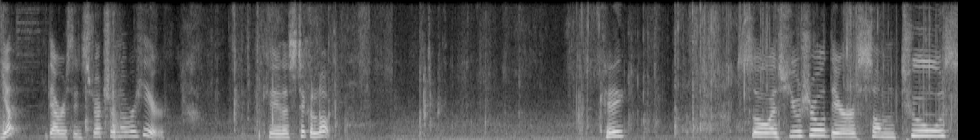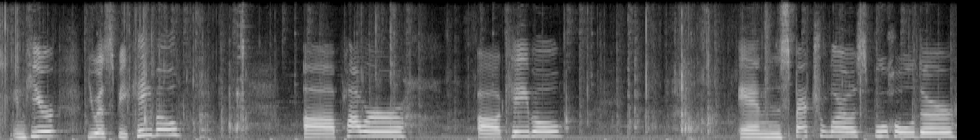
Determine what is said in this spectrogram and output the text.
Yep, there is instruction over here. Okay, let's take a look. Okay. So as usual, there are some tools in here. USB cable, uh, power uh, cable, and spatula spool holder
